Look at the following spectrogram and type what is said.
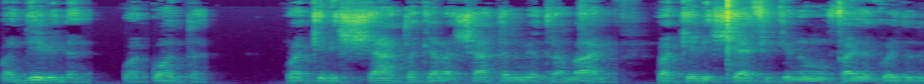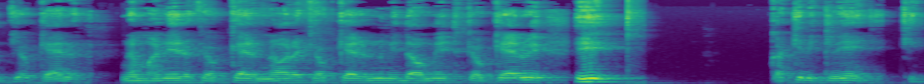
com a dívida, com a conta, com aquele chato, aquela chata no meu trabalho, com aquele chefe que não faz a coisa do que eu quero, na maneira que eu quero, na hora que eu quero, não me dá o aumento que eu quero e, e com aquele cliente. Que,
